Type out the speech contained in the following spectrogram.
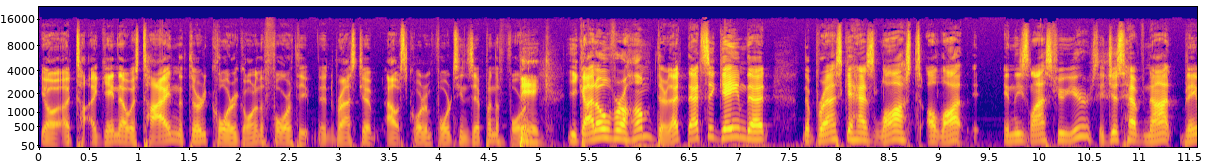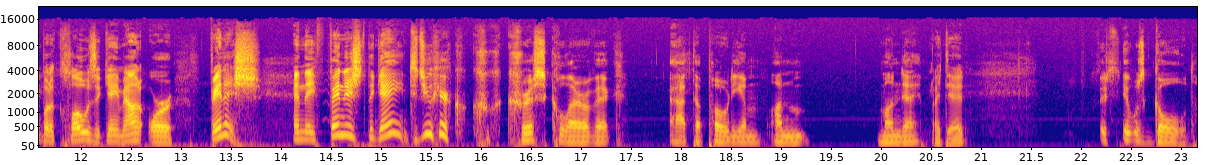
you know, a, t- a game that was tied in the third quarter, going to the fourth, the, the Nebraska outscored them 14 zip in the fourth. Big. You got over a hump there. That that's a game that Nebraska has lost a lot in these last few years. They just have not been able to close a game out or finish, and they finished the game. Did you hear Chris Kolarevic at the podium on Monday? I did. It, it was gold.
